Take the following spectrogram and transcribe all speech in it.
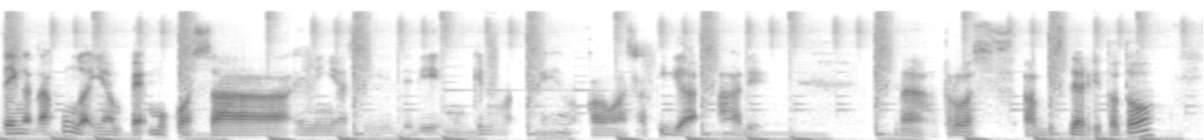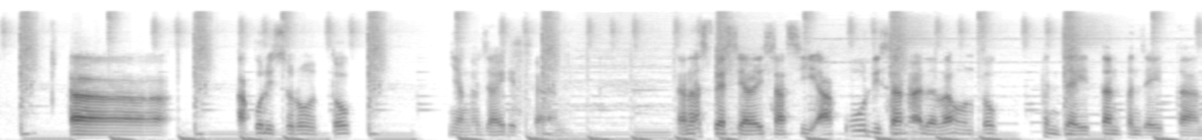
saya ingat aku nggak nyampe mukosa ininya sih. Jadi mungkin eh, kalau nggak salah 3A deh. Nah terus abis dari itu tuh eh, aku disuruh untuk yang ngejahit kan karena spesialisasi aku di sana adalah untuk penjahitan penjahitan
